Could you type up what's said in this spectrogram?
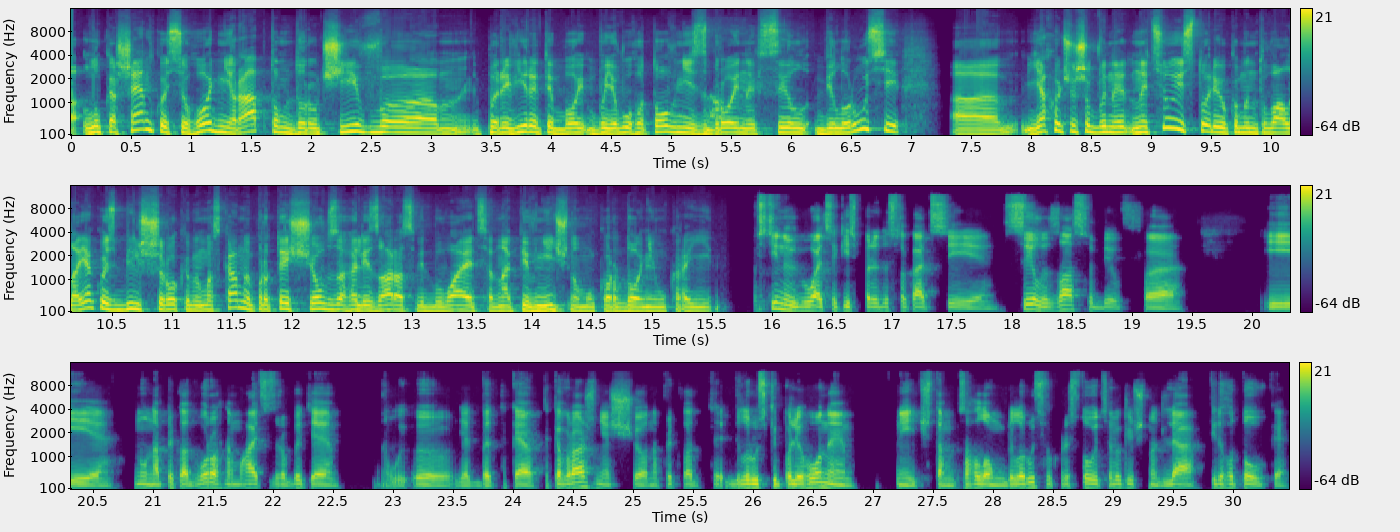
Лукашенко сьогодні раптом доручив ем, перевірити бойову готовність збройних сил Білорусі. Я хочу, щоб ви не цю історію коментували, а якось більш широкими мазками про те, що взагалі зараз відбувається на північному кордоні України. Постійно відбуваються якісь передислокації сили, засобів, е, і, ну, наприклад, ворог намагається зробити ну, е, якби таке таке враження, що, наприклад, білоруські полігони чи там загалом Білорусь використовуються виключно для підготовки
